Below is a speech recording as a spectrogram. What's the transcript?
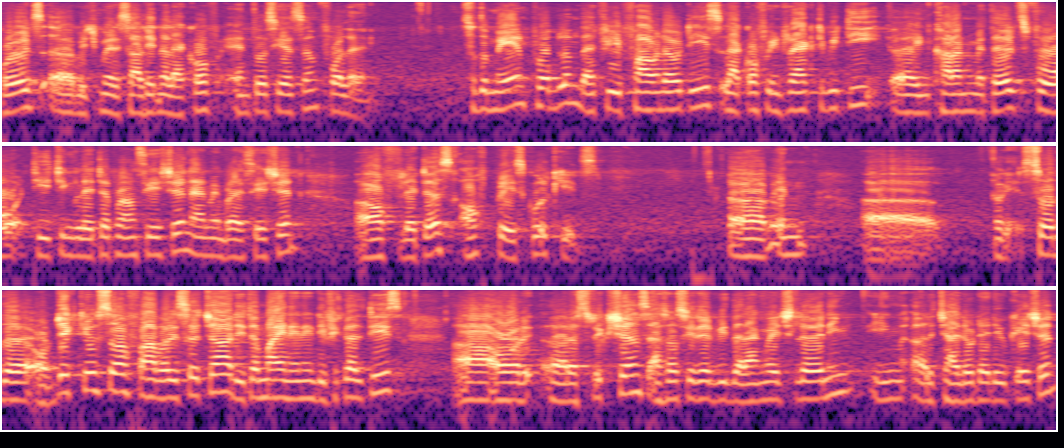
words uh, which may result in a lack of enthusiasm for learning. So the main problem that we found out is lack of interactivity uh, in current methods for teaching letter pronunciation and memorization of letters of preschool kids. When Okay, so the objectives of our research are determine any difficulties uh, or uh, restrictions associated with the language learning in early childhood education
